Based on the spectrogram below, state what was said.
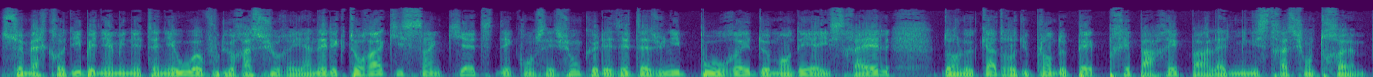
Ce mercredi, Benjamin Netanyahou a voulu rassurer un électorat qui s'inquiète des concessions que les États-Unis pourraient demander à Israël dans le cadre du plan de paix préparé par l'administration Trump.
